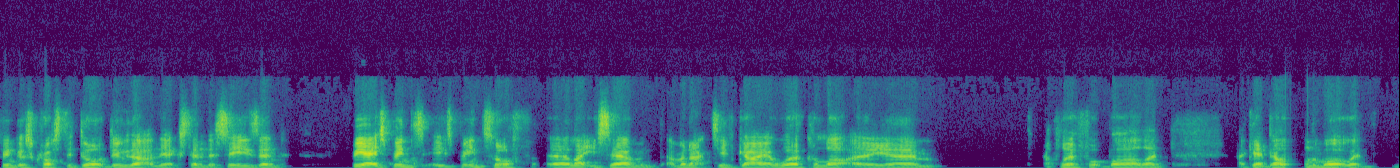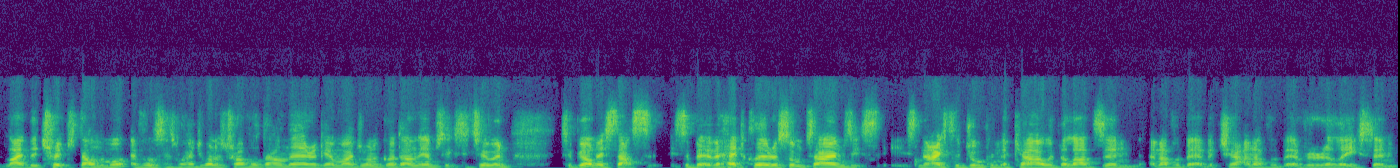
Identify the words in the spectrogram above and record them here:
fingers crossed they don't do that and they extend the season. But yeah, it's been it's been tough. Uh, like you say, I'm I'm an active guy. I work a lot. I um, I play football. I I get down the motorway, like the trips down the motorway, Everyone says, "Why do you want to travel down there again? Why do you want to go down the M62?" And to be honest, that's it's a bit of a head clearer sometimes. It's it's nice to jump in the car with the lads and, and have a bit of a chat and have a bit of a release, and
